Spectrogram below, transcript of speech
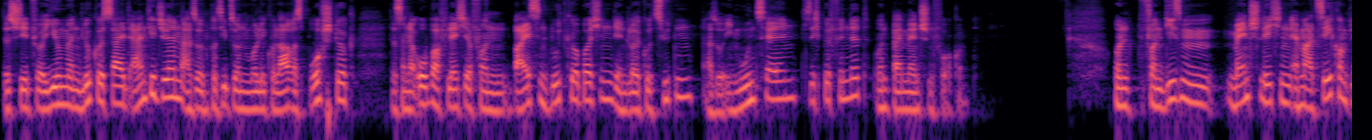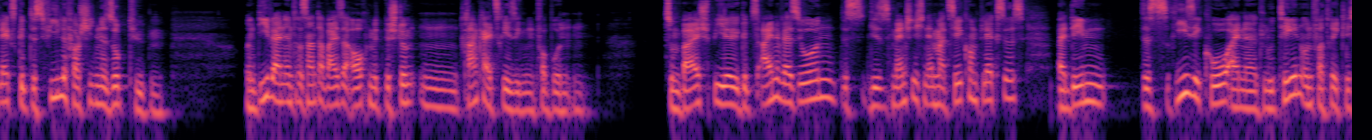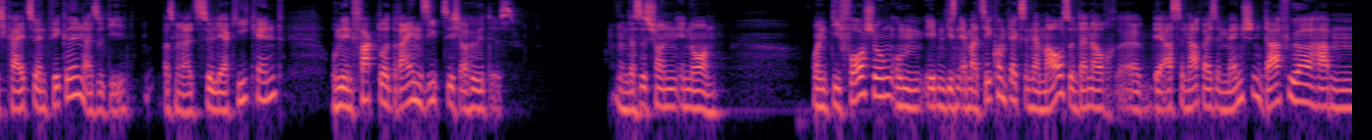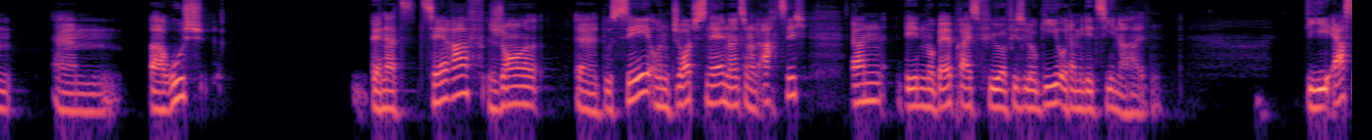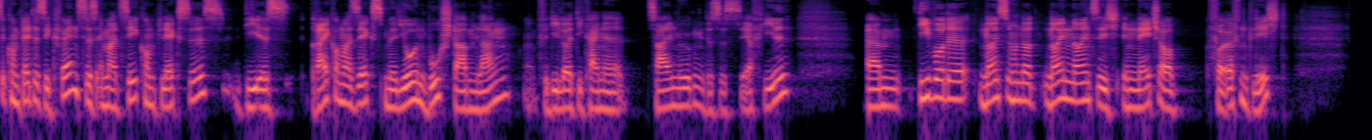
Das steht für Human Leukocyte Antigen, also im Prinzip so ein molekulares Bruchstück, das an der Oberfläche von weißen Blutkörperchen, den Leukozyten, also Immunzellen, sich befindet und beim Menschen vorkommt. Und von diesem menschlichen MHC-Komplex gibt es viele verschiedene Subtypen. Und die werden interessanterweise auch mit bestimmten Krankheitsrisiken verbunden. Zum Beispiel gibt es eine Version des, dieses menschlichen MHC-Komplexes, bei dem das Risiko, eine Glutenunverträglichkeit zu entwickeln, also die, was man als Zöliakie kennt, um den Faktor 73 erhöht ist. Und das ist schon enorm. Und die Forschung um eben diesen MHC-Komplex in der Maus und dann auch äh, der erste Nachweis im Menschen, dafür haben ähm, Baruch Benacerraf, Jean äh, Doucet und George Snell 1980 dann den Nobelpreis für Physiologie oder Medizin erhalten. Die erste komplette Sequenz des MAC-Komplexes, die ist 3,6 Millionen Buchstaben lang. Für die Leute, die keine Zahlen mögen, das ist sehr viel. Ähm, die wurde 1999 in Nature veröffentlicht.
